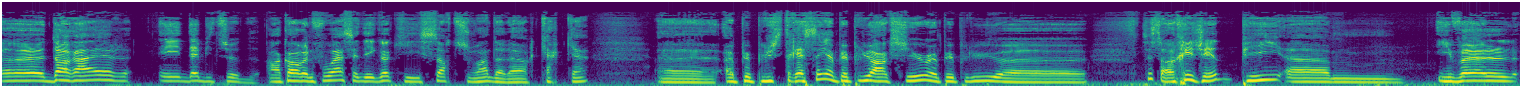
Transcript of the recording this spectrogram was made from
euh, d'horaire et d'habitude. Encore une fois, c'est des gars qui sortent souvent de leur carcan. euh, un peu plus stressés, un peu plus anxieux, un peu plus euh, c'est ça, rigide. Puis euh, ils veulent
